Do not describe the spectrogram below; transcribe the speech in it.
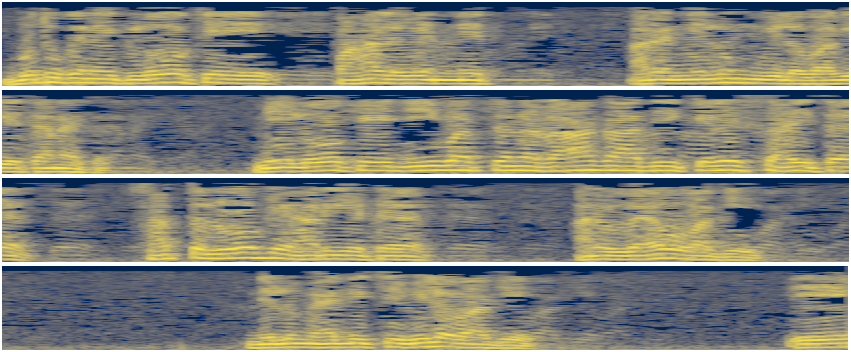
බුදු කෙනෙක් ලෝකේ පහළ වෙන්නේ අර නිලුම් විල වගේ තැනක මේ ලෝකේ ජීවත් වෙන රාග ආදී කෙලෙස් සහිත සත්ත්ව ලෝකේ හරියට අර වැව වගේ නිලුම් හැදිච්ච විල වගේ ඒ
